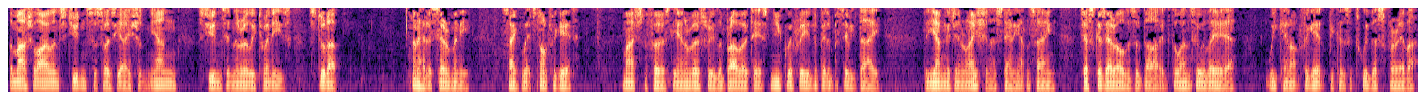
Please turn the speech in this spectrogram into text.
the Marshall Islands Students Association, young students in their early 20s, stood up and had a ceremony saying, let's not forget, March the 1st, the anniversary of the Bravo test, Nuclear Free Independent Pacific Day. The younger generation are standing up and saying, just because our elders have died, the ones who are there, we cannot forget because it's with us forever.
